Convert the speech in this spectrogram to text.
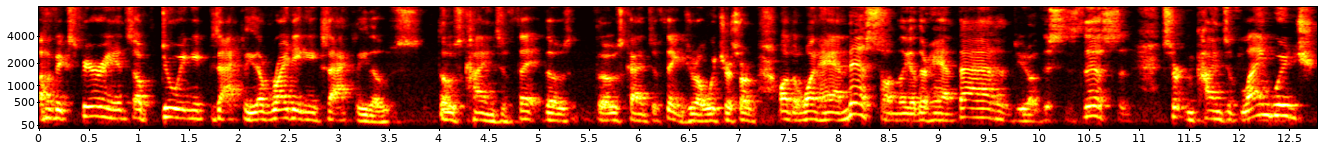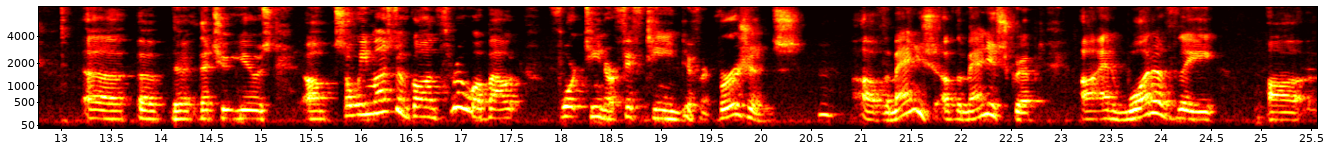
of experience of doing exactly of writing exactly those those kinds of things those those kinds of things you know which are sort of on the one hand this on the other hand that and you know this is this and certain kinds of language uh, uh, that you use um, so we must have gone through about 14 or 15 different versions mm. of the manus- of the manuscript uh, and one of the uh,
